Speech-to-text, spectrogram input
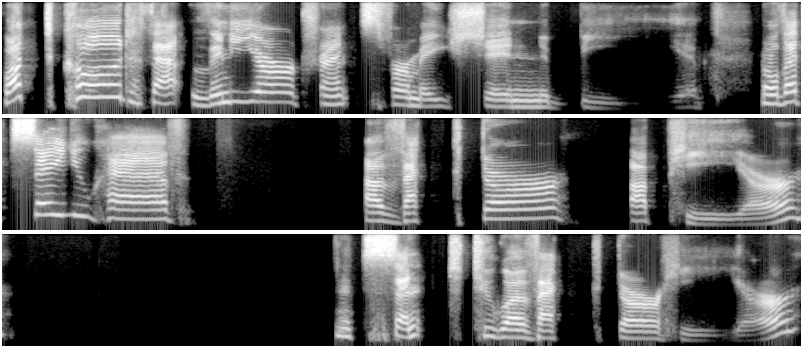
What could that linear transformation be? Well, let's say you have a vector up here it's sent to a vector here.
